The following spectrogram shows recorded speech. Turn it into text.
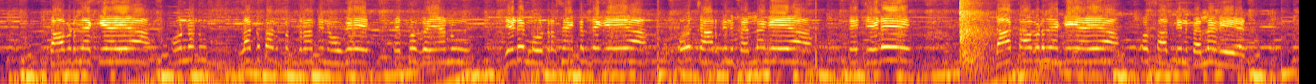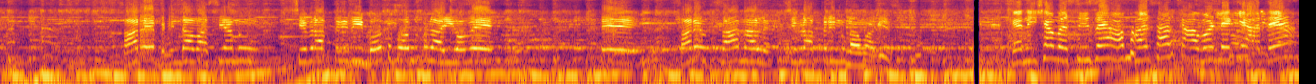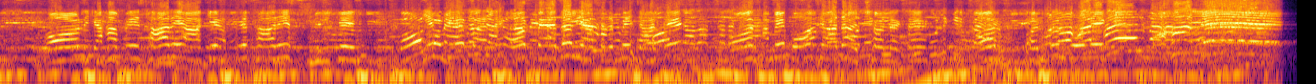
ਕਾਵੜ ਲੈ ਕੇ ਆਏ ਆ, ਉਹਨਾਂ ਨੂੰ ਲਗਭਗ 15 ਦਿਨ ਹੋ ਗਏ ਇੱਥੋਂ ਗਏ ਨੂੰ। ਜਿਹੜੇ ਮੋਟਰਸਾਈਕਲ ਤੇ ਗਏ ਆ, ਉਹ 4 ਦਿਨ ਪਹਿਲਾਂ ਗਏ ਆ। ਤੇ ਜਿਹੜੇ ਡਾਕ ਕਾਵੜ ਲੈ ਕੇ ਆਏ ਆ, ਉਹ 7 ਦਿਨ ਪਹਿਲਾਂ ਗਏ ਆ। ਸਾਰੇ ਬਠਿੰਡਾ ਵਾਸੀਆਂ ਨੂੰ ਸ਼ਿਵਰਾਤਰੀ ਦੀ ਬਹੁਤ ਬਹੁਤ ਵਧਾਈ ਹੋਵੇ। ਸਾਰੇ ਉਤਸ਼ਾਹ ਨਾਲ ਸ਼ਿਵਰਾਤਰੀ ਨੂੰ ਮਨਾਵਾਂਗੇ गणेशा बस्ती से हम हर साल कावड़ लेके आते हैं और यहाँ पे सारे आके अपने सारे मिलके ये पैदल और पैदल यात्रा पे जाते हैं और हमें बहुत ज़्यादा अच्छा लगता है और भंडन बोले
